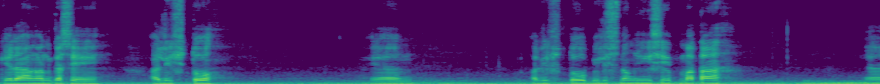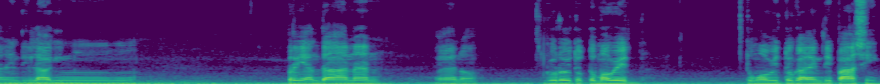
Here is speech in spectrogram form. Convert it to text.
kailangan kasi alis to. Ayan. Alis to, bilis ng isip, mata. Ayan, hindi laging pre ang daanan. Ayan o. Siguro ito tumawid. Tumawid to galing di Pasig.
